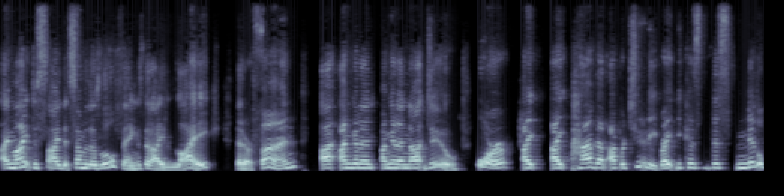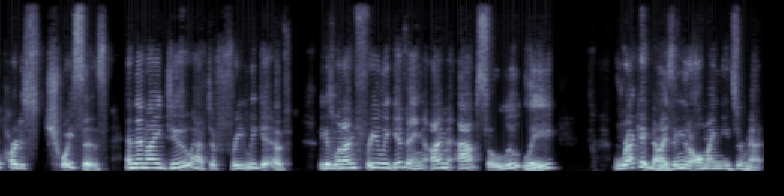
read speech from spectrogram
I might decide that some of those little things that I like, that are fun, I, I'm gonna I'm gonna not do. Or I I have that opportunity, right? Because this middle part is choices. And then I do have to freely give. Because when I'm freely giving, I'm absolutely recognizing that all my needs are met.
